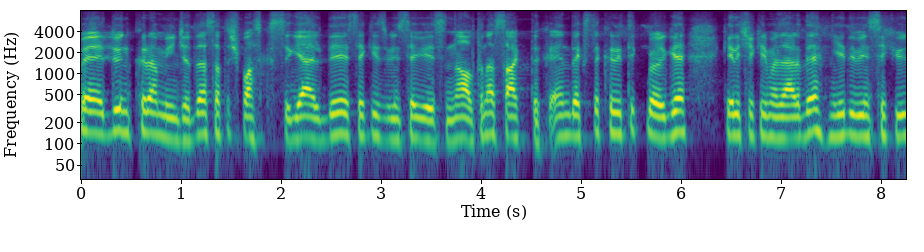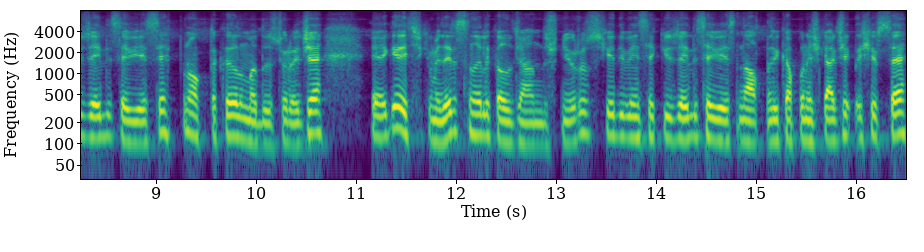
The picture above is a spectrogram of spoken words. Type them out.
ve dün kıramayınca da satış baskısı geldi. 8000 seviyesinin altına sarktık. Endekste kritik bölge geri çekilmelerde 7850 seviyesi. Bu nokta kırılmadığı sürece e, geri çekilmeleri sınırlı kalacağını düşünüyoruz. 7850 seviyesinin altında bir kapanış gerçekleşirse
